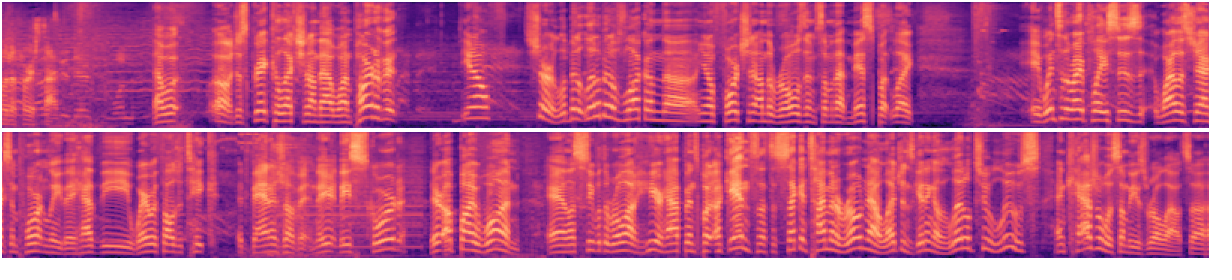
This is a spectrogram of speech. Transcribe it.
for the first time. That was oh, just great collection on that one. Part of it, you know, sure, a little bit, a little bit of luck on the, you know, fortunate on the rolls and some of that miss, but like, it went to the right places. Wireless Jacks, importantly, they had the wherewithal to take advantage of it, and they they scored. They're up by one, and let's see what the rollout here happens. But again, so that's the second time in a row now. Legends getting a little too loose and casual with some of these rollouts. Uh,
